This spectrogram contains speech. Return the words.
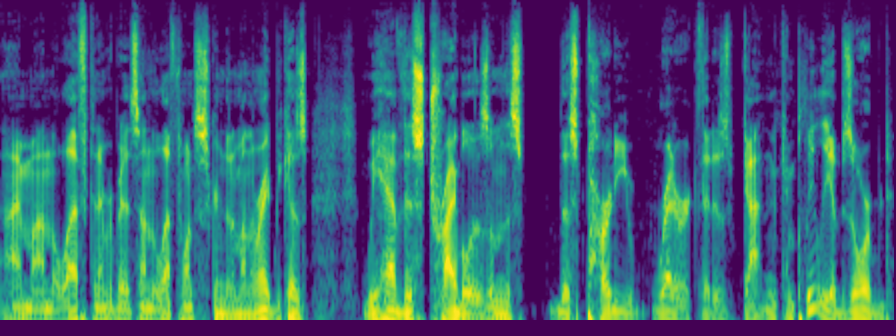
I'm on the left, and everybody that's on the left wants to scream that I'm on the right because we have this tribalism, this this party rhetoric that has gotten completely absorbed,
